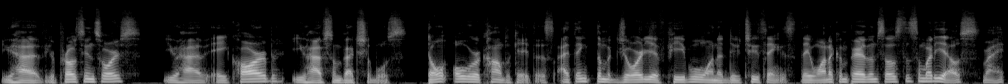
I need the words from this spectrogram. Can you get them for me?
You have your protein source, you have a carb, you have some vegetables. Don't overcomplicate this. I think the majority of people want to do two things. They want to compare themselves to somebody else, right.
